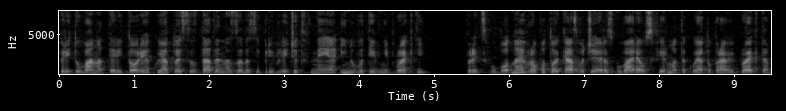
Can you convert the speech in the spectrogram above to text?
При това на територия, която е създадена за да се привличат в нея иновативни проекти. Пред Свободна Европа той казва, че е разговарял с фирмата, която прави проекта.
